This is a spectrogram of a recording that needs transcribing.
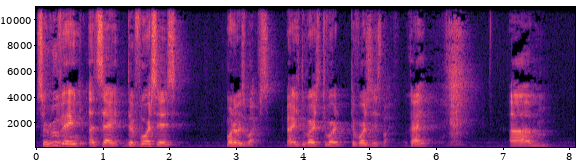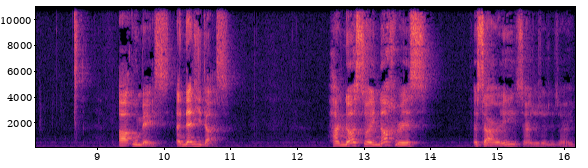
so Reuven, let's say, divorces one of his wives. Right? He divorced, divorced, divorces his wife. Okay? Um, uh, umes. And then he dies. Hanasoi nachris. Uh, sorry, sorry, sorry, sorry.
